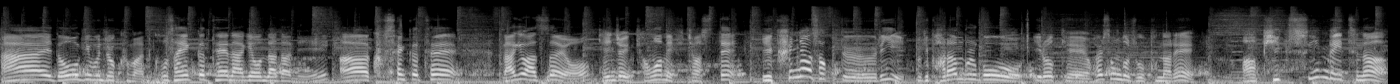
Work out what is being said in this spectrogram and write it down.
아이 너무 기분 좋구만. 고생 끝에 낙이 온다더니. 아 고생 끝에 낙이 왔어요. 개인적인 경험에 비춰봤을 때 이 큰 녀석들이 이렇게 바람 불고 이렇게 활성도 좋은 날에 아 big swim bait나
